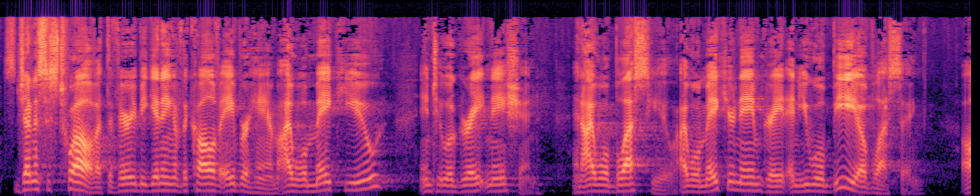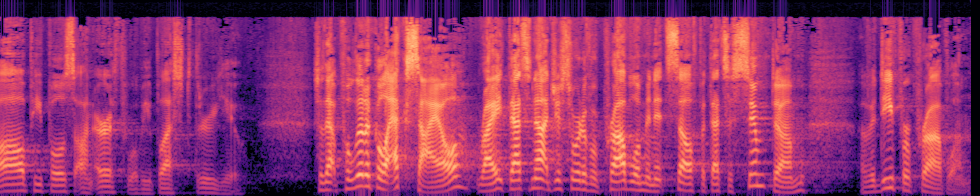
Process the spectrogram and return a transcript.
It's Genesis 12, at the very beginning of the call of Abraham I will make you into a great nation, and I will bless you. I will make your name great, and you will be a blessing. All peoples on earth will be blessed through you. So, that political exile, right, that's not just sort of a problem in itself, but that's a symptom of a deeper problem,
